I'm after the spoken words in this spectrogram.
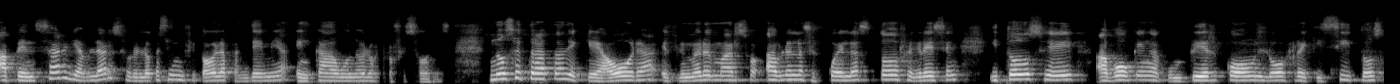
a pensar y hablar sobre lo que ha significado la pandemia en cada uno de los profesores. No se trata de que ahora, el primero de marzo, hablen las escuelas, todos regresen y todos se aboquen a cumplir con los requisitos,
